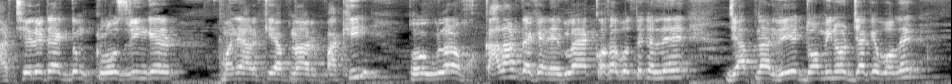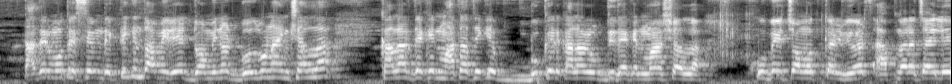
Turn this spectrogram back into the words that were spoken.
আর ছেলেটা একদম ক্লোজ রিংয়ের মানে আর কি আপনার পাখি। তো ওগুলোর কালার দেখেন, এগুলো এক কথা বলতে গেলে যে আপনার রেড ডমিনোট যাকে বলে, তাদের মতো সেম দেখতে, কিন্তু আমি রেড ডমিনোট বলব না ইনশাল্লাহ। কালার দেখেন, মাথা থেকে বুকের কালার অবধি দেখেন মাশাল্লাহ খুবই চমৎকার ভিউয়ার্স আপনারা চাইলে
